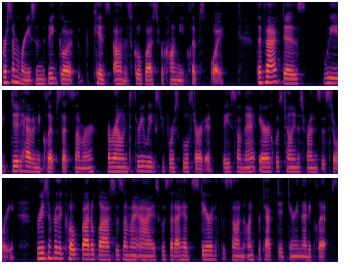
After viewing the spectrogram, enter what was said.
For some reason, the big go- kids on the school bus were calling me Eclipse Boy. The fact is, we did have an eclipse that summer, around three weeks before school started. Based on that, Erik was telling his friends this story. The reason for the Coke bottle glasses on my eyes was that I had stared at the sun unprotected during that eclipse.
